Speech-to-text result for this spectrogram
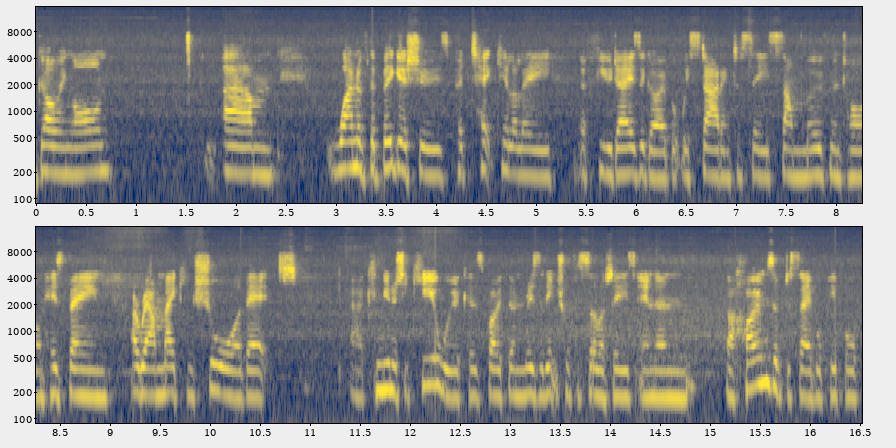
going on. Um, one of the big issues, particularly a few days ago, but we're starting to see some movement on, has been around making sure that uh, community care workers, both in residential facilities and in the homes of disabled people,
